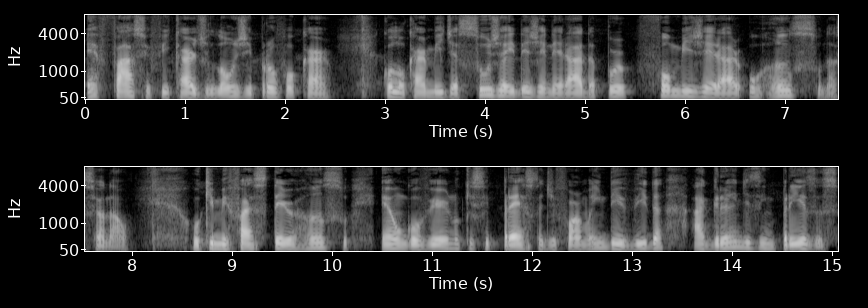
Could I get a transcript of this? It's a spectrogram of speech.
É fácil ficar de longe e provocar colocar mídia suja e degenerada por fomigerar o ranço nacional. O que me faz ter ranço é um governo que se presta de forma indevida a grandes empresas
